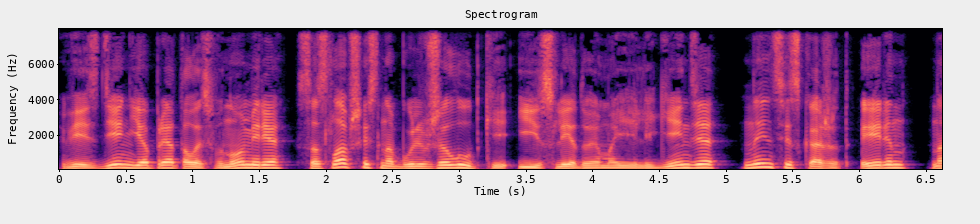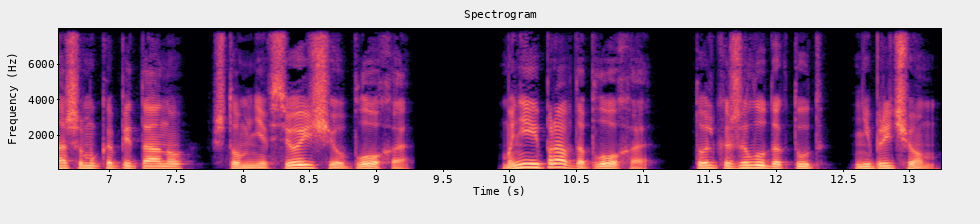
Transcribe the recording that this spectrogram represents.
Весь день я пряталась в номере, сославшись на боль в желудке, и, следуя моей легенде, Нэнси скажет Эрин, нашему капитану, что мне все еще плохо. Мне и правда плохо, только желудок тут ни при чем.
